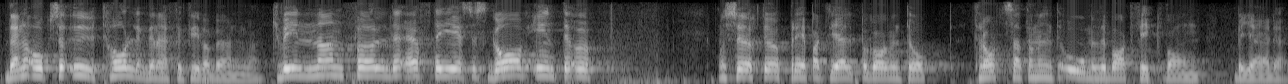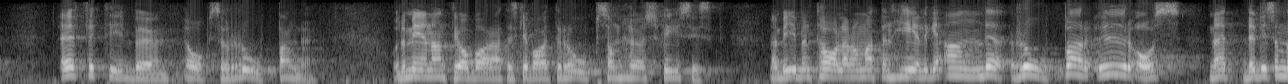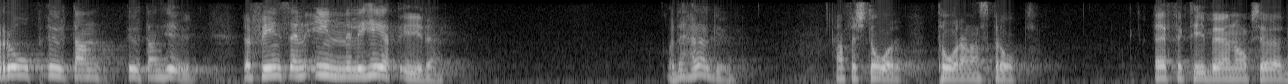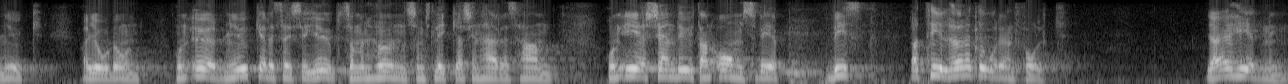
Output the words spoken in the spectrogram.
Den är också uthållig, den effektiva bönen. Kvinnan följde efter Jesus, gav inte upp. Hon sökte upprepat hjälp och gav inte upp, trots att hon inte omedelbart fick vad hon begärde. Effektiv bön är också ropande. Och då menar inte jag bara att det ska vara ett rop som hörs fysiskt. Men Bibeln talar om att den helige Ande ropar ur oss Men det blir som rop utan, utan ljud. Det finns en innerlighet i det. Och det hör Gud. Han förstår tårarnas språk. Effektiv bön och också ödmjuk. Vad gjorde hon? Hon ödmjukade sig så djupt som en hund som slickar sin herres hand. Hon erkände utan omsvep. Visst, jag tillhör ett orent folk. Jag är hedning.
